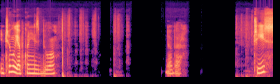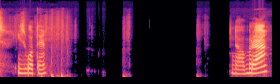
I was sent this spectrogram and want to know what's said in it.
I czemu jabłko nie zbiło? Dobra. Cheese i złote. Dobra.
